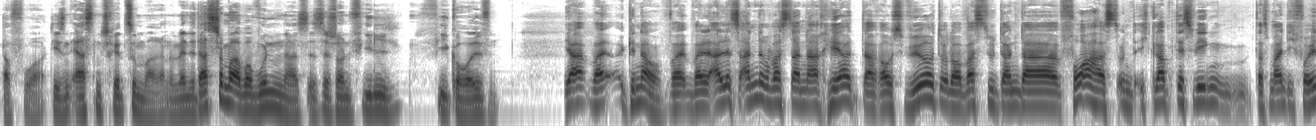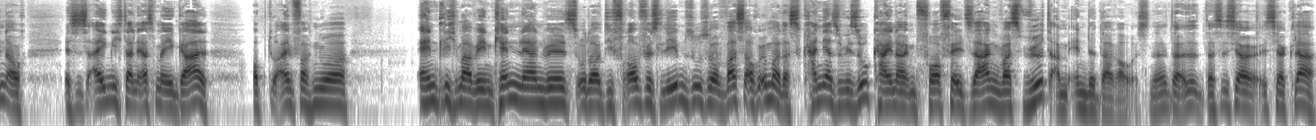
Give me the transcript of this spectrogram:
davor, diesen ersten Schritt zu machen. Und wenn du das schon mal überwunden hast, ist ja schon viel, viel geholfen. Ja, weil, genau, weil, weil alles andere, was dann nachher daraus wird oder was du dann da vorhast, und ich glaube deswegen, das meinte ich vorhin auch, es ist eigentlich dann erstmal egal, ob du einfach nur endlich mal wen kennenlernen willst oder die Frau fürs Leben suchst oder was auch immer. Das kann ja sowieso keiner im Vorfeld sagen, was wird am Ende daraus. Ne? Da- Das ist ja, ist ja klar.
